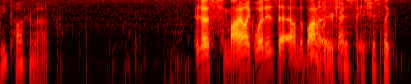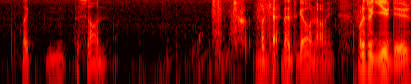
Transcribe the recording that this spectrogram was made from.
are you talking about? Is that a smile? Like, what is that on the bottom No, of your it's guy's just face? it's just like like the sun. okay. That's going on me. What is with you, dude?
